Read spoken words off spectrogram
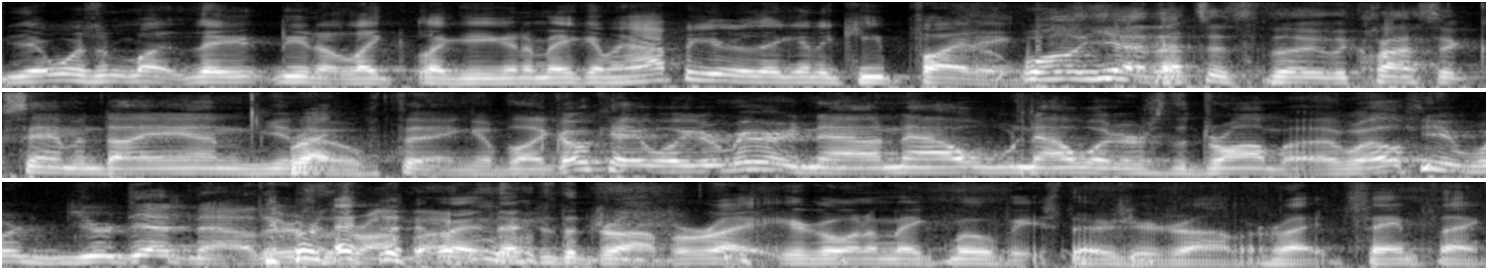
There wasn't much. They, you know, like, like, are you going to make him happy, or are they going to keep fighting? Well, yeah, that's it's the, the classic Sam and Diane, you know, thing of like, okay, well, you're married now. Now, now, where's the drama? Well, you, we're, you're dead now. There's the drama. right, there's the drama. Right, you're going to make movies. There's your drama. Right, same thing.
